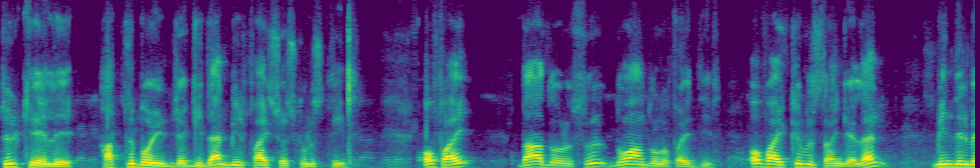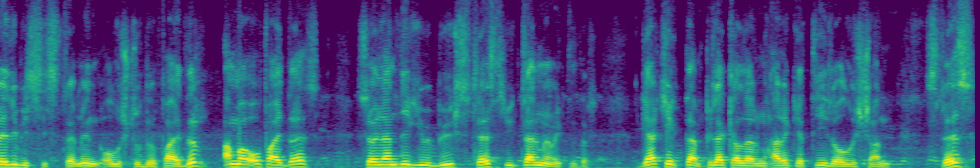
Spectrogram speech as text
Türkiye'li hattı boyunca giden bir fay söz konusu değil. O fay daha doğrusu Doğu Anadolu fayı değil. O fay Kıbrıs'tan gelen bindirmeli bir sistemin oluşturduğu faydır. Ama o fayda söylendiği gibi büyük stres yüklenmemektedir. Gerçekten plakaların hareketiyle oluşan stres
